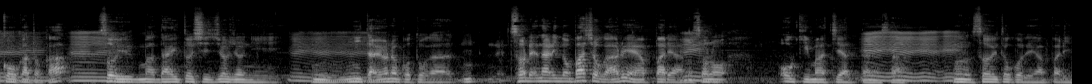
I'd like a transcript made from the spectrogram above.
福岡とか、うん。そういう、まあ、大都市徐々に、うん。うん似たようなことがんそれなりの場所があるやんやっぱりあの、うん。その大きい町やったらさ、うんうんうんうん。そういうとこでやっぱり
